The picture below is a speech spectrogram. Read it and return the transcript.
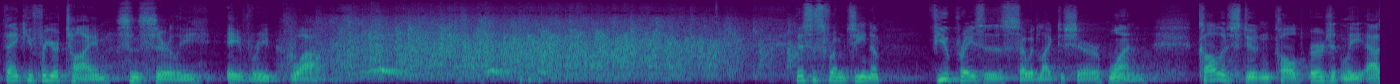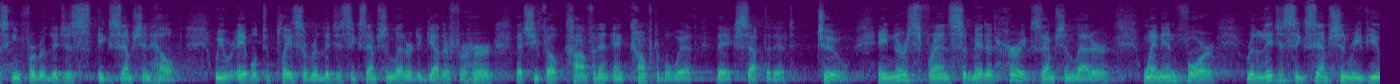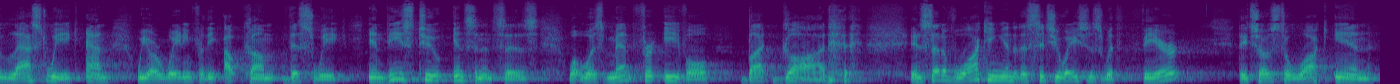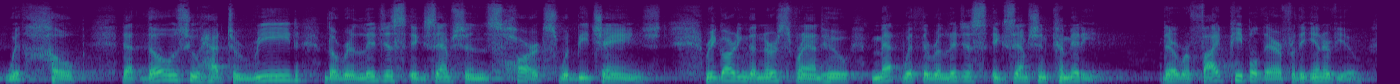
Thank you for your time. Sincerely, Avery. Wow. This is from Gina. Few praises I would like to share. One, college student called urgently asking for religious exemption help. We were able to place a religious exemption letter together for her that she felt confident and comfortable with. They accepted it. Two, a nurse friend submitted her exemption letter, went in for religious exemption review last week, and we are waiting for the outcome this week. In these two incidences, what was meant for evil, but God, instead of walking into the situations with fear, they chose to walk in with hope that those who had to read the religious exemptions hearts would be changed. Regarding the nurse friend who met with the religious exemption committee, there were five people there for the interview.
